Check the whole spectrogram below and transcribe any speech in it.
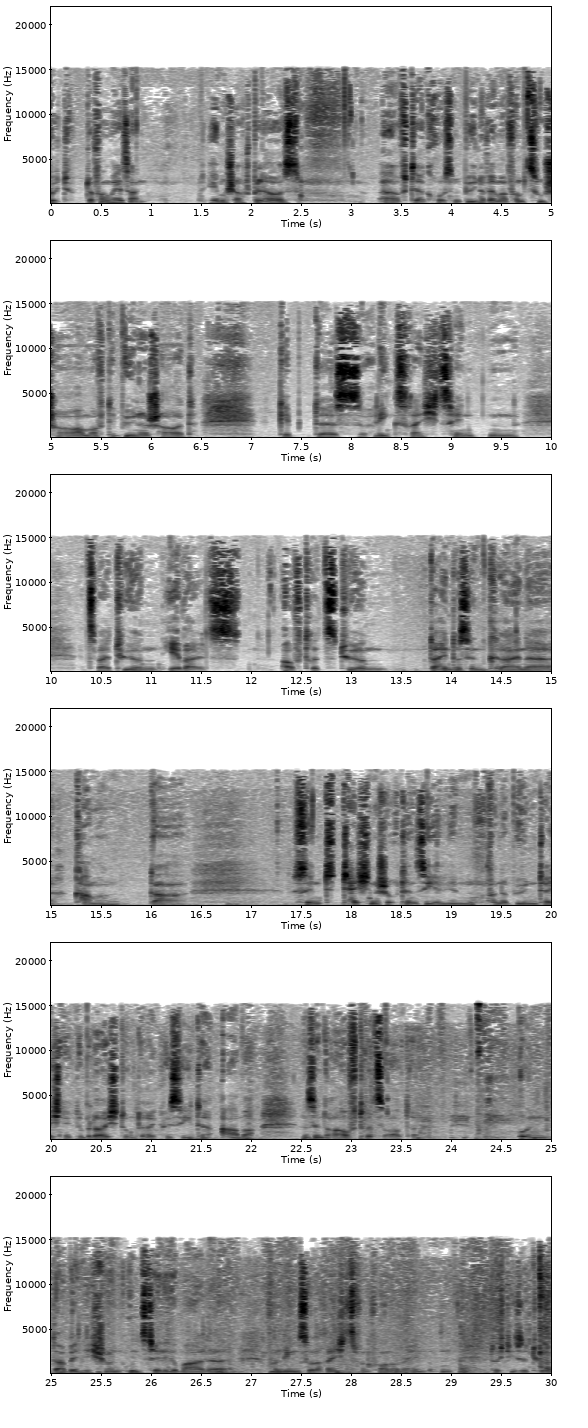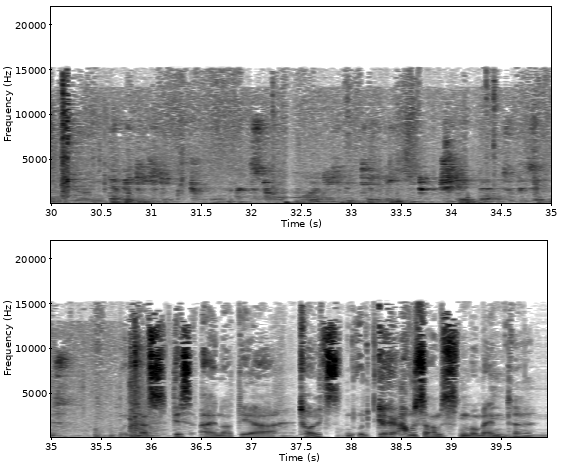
Gut, da fangen wir jetzt an. Im Schauspielhaus auf der großen Bühne, wenn man vom Zuschauerraum auf die Bühne schaut, gibt es links, rechts, hinten zwei Türen jeweils, Auftrittstüren. Dahinter sind kleine Kammern, da sind technische Utensilien von der Bühnentechnik, der Beleuchtung, der Requisite, aber das sind auch Auftrittsorte. Und da bin ich schon unzählige Male von links oder rechts, von vorne oder hinten durch diese Türen gegangen. Da bitte ich den Ton ans Tonpult. Ich bitte Stillwerk zu besetzen. Und das ist einer der tollsten und grausamsten Momente,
